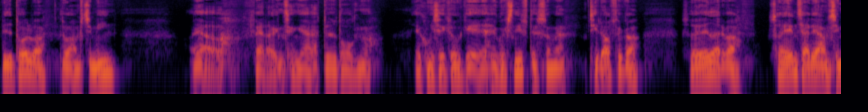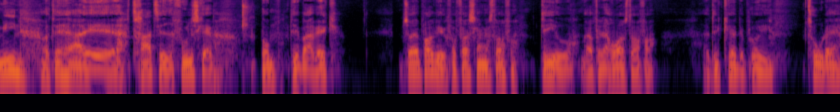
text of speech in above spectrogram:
hvid pulver. Det var amfetamin. Og jeg fatter ingenting. Jeg er døddrukken. Og jeg kunne, jeg, kunne ikke, jeg kunne ikke snifte det, som jeg tit ofte gør. Så jeg æder det bare. Så jeg indtager det amfetamin, og det her øh, træthed, fuldskab, bum, det er bare væk. Så er jeg påvirket for første gang af stoffer. Det er jo i hvert fald af hårde stoffer. Og det kørte det på i to dage.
